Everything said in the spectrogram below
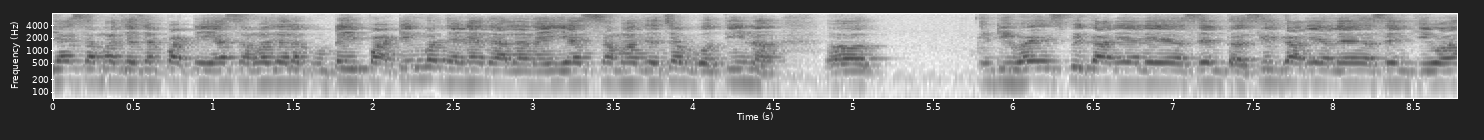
या समाजाच्या पाठी या समाजाला कुठेही पाठिंबा देण्यात आला नाही. या समाजाच्या वतीनं डी वाय एस पी कार्यालय असेल तहसील कार्यालय असेल किंवा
